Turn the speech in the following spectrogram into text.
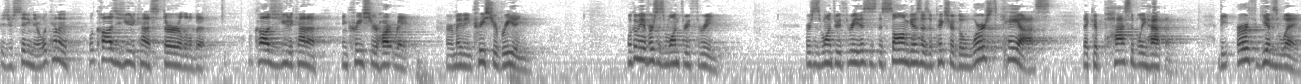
as you're sitting there? What, kind of, what causes you to kind of stir a little bit? What causes you to kind of increase your heart rate or maybe increase your breathing. Look at me at verses 1 through 3. Verses 1 through 3, this is the psalm gives us a picture of the worst chaos that could possibly happen. The earth gives way.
